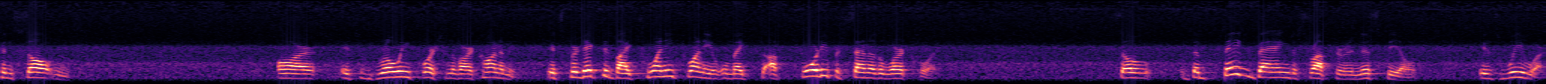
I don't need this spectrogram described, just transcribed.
consultants, are it's a growing portion of our economy. It's predicted by 2020 it will make up 40% of the workforce. So the big bang disruptor in this field is WeWork.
